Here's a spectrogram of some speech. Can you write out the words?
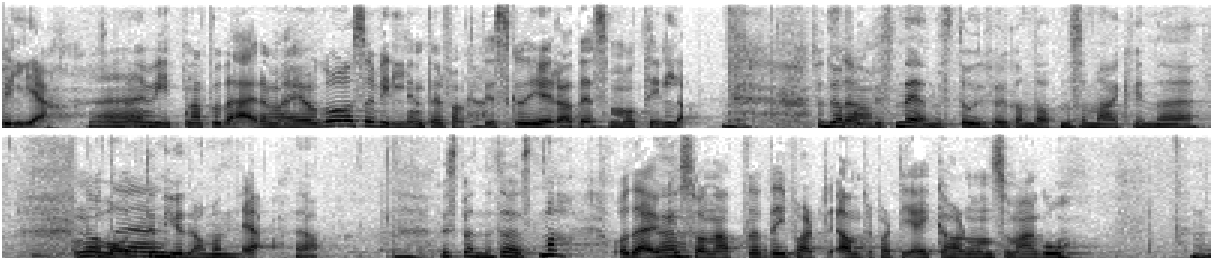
vilje. Eh, viten at det er en vei å gå, og så viljen til faktisk å gjøre det som må til. da. Så du er så. faktisk den eneste ordførerkandidaten som er kvinne på valg til nye Drammen? Ja. ja. Det blir spennende til høsten, da. Og det er jo ikke sånn at de part andre partiene ikke har noen som er gode. Mm.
